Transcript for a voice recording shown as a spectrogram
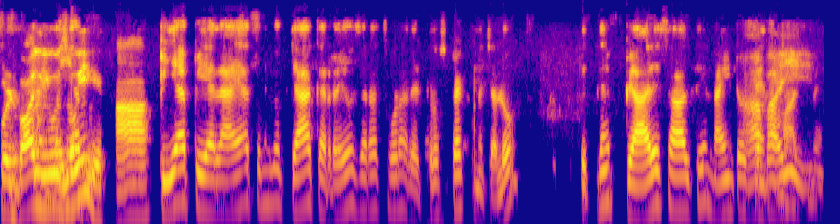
फुटबॉल यूज़ हुई? हाँ। पिया पियलाया तुम लोग क्या कर रहे हो? जरा थोड़ा रेट्रोस्पेक्ट में चलो। कितने प्यारे साल थे नाइन्थ और हाँ टेंथ भाई, मार्च में।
